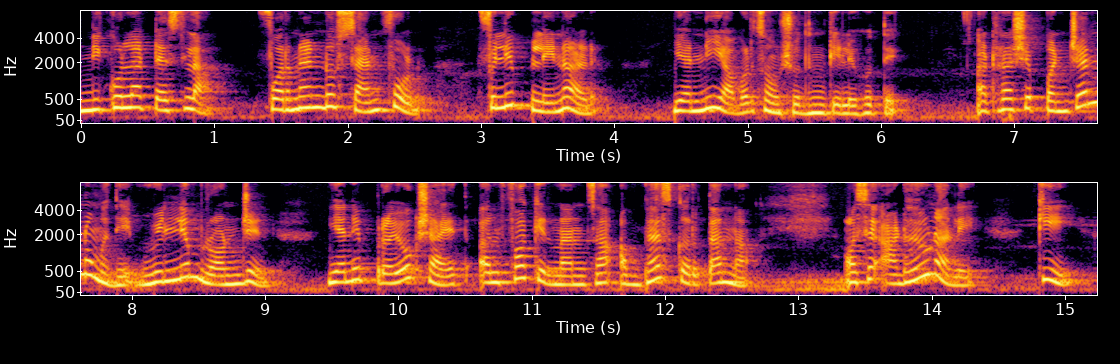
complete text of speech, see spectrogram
Nikola Tesla Fernando Sanford Philip Lenard यांनी यावर संशोधन केले होते. अठराशे पंच्याण्णवमध्ये विल्यम रॉन्जेन याने प्रयोगशाळेत अल्फा किरणांचा अभ्यास करताना असे आढळून आले की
